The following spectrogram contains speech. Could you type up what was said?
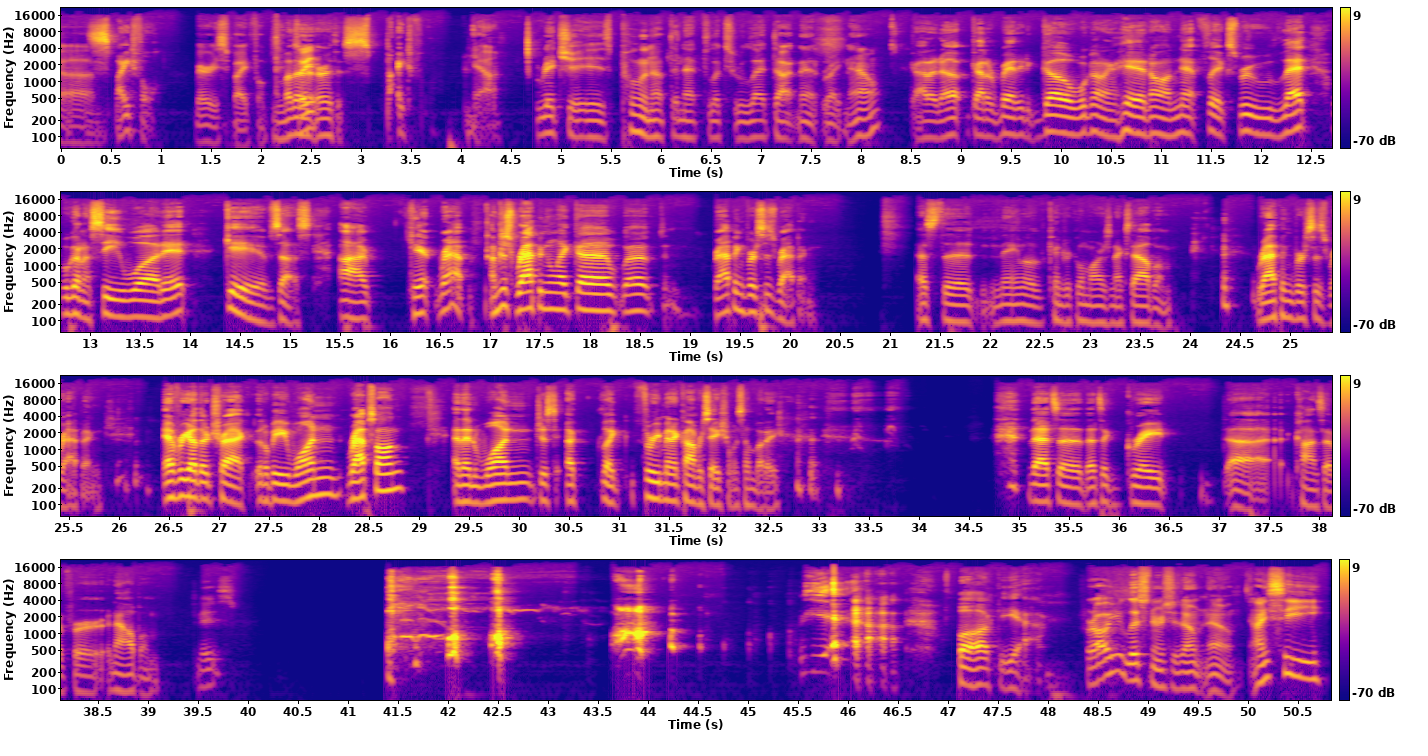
uh, Spiteful. very spiteful. Mother So, Earth is spiteful. Yeah, Rich is pulling up the Netflix Roulette.net right now. Got it up. Got it ready to go. We're gonna hit on Netflix roulette. We're gonna see what it gives us. I can't rap. I'm just rapping like uh, uh rapping versus rapping. That's the name of Kendrick Lamar's next album. rapping versus rapping. Every other track, it'll be one rap song, and then one just a like three minute conversation with somebody. that's a that's a great uh concept for an album. It is. yeah. Fuck yeah. For all you listeners who don't know, I see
